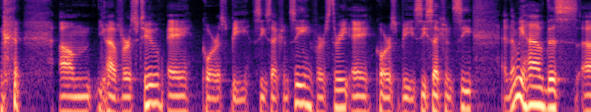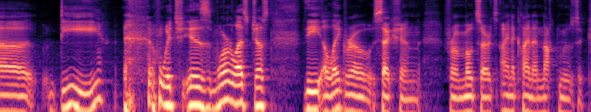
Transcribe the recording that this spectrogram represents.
um, you have verse 2, A, chorus B, C section C, verse 3, A, chorus B, C section C. And then we have this uh, D, which is more or less just the Allegro section from Mozart's Eine kleine Nachtmusik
